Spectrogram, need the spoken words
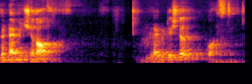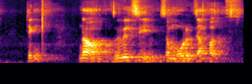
the dimension of gravitational constant ठीक है now we will see some more examples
